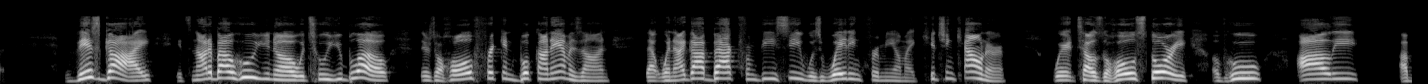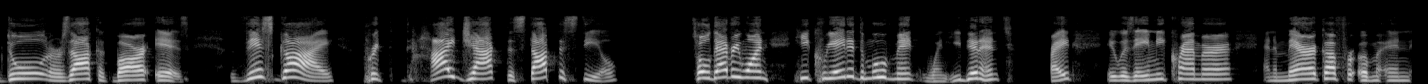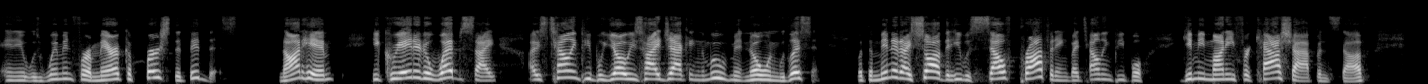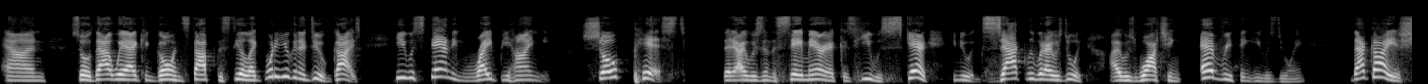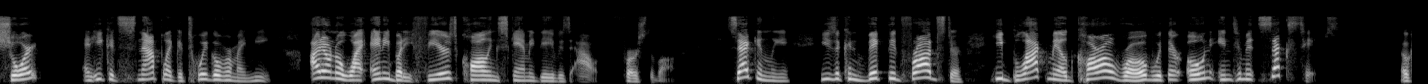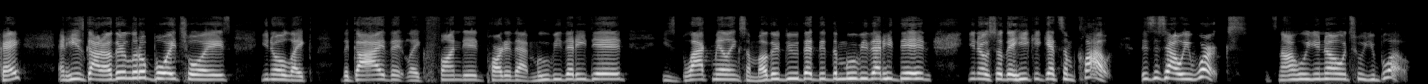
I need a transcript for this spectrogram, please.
This guy, it's not about who you know, it's who you blow. There's a whole freaking book on Amazon that when I got back from DC was waiting for me on my kitchen counter where it tells the whole story of who Ali Abdul Razak Akbar is. This guy pre- hijacked the Stop the Steal, told everyone he created the movement when he didn't, right? It was Amy Kremer and America for, um, and, and it was Women for America First that did this, not him. He created a website. I was telling people, yo, he's hijacking the movement. No one would listen. But the minute I saw that he was self profiting by telling people, give me money for Cash App and stuff, and So that way I can go and stop the steal. Like, what are you going to do? Guys, he was standing right behind me, so pissed that I was in the same area because he was scared. He knew exactly what I was doing. I was watching everything he was doing. That guy is short and he could snap like a twig over my knee. I don't know why anybody fears calling Scammy Davis out, first of all. Secondly, he's a convicted fraudster. He blackmailed Karl Rove with their own intimate sex tapes. Okay. And he's got other little boy toys, you know, like the guy that like funded part of that movie that he did. He's blackmailing some other dude that did the movie that he did, you know, so that he could get some clout. This is how he works. It's not who you know, it's who you blow.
